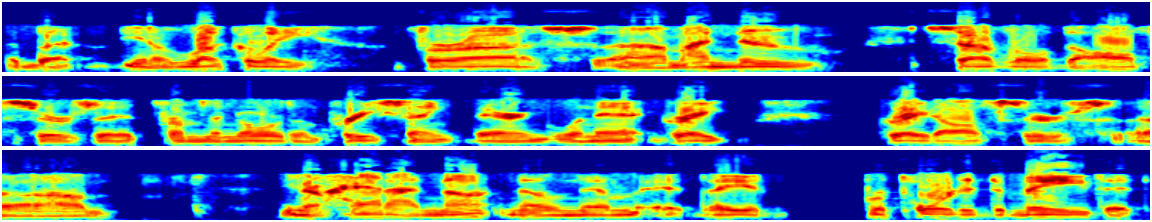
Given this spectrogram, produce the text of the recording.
but, you know, luckily for us, um, I knew several of the officers from the Northern Precinct there in Gwinnett, great, great officers. Um, you know, had I not known them, it, they had reported to me that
